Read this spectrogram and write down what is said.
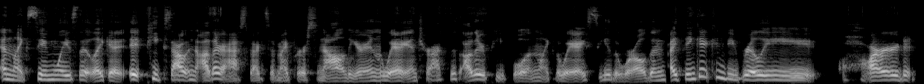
and like seeing ways that like it, it peeks out in other aspects of my personality or in the way I interact with other people and like the way I see the world. And I think it can be really hard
